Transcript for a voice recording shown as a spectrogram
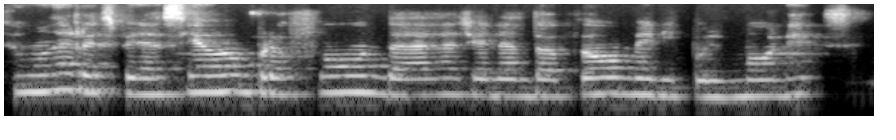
Toma una respiración profunda, llenando abdomen y pulmones.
